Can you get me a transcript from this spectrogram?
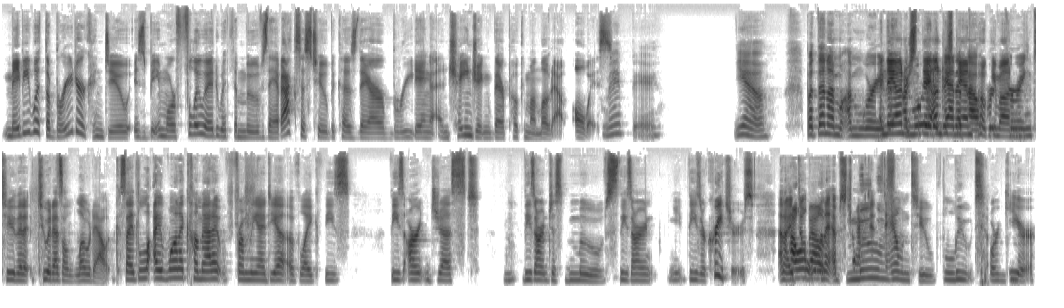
maybe what the breeder can do is be more fluid with the moves they have access to because they are breeding and changing their pokemon loadout always Maybe. Yeah. But then I'm I'm worried. And they I'm worried they understand about Pokemon- referring to that to it as a loadout because I I want to come at it from the idea of like these these aren't just these aren't just moves. These aren't these are creatures, and I don't want to abstract move- it down to loot or gear.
